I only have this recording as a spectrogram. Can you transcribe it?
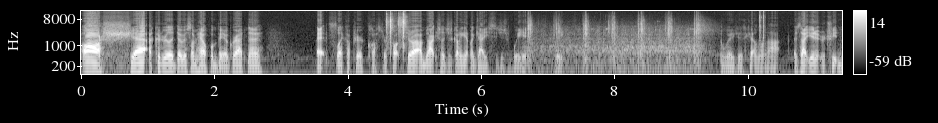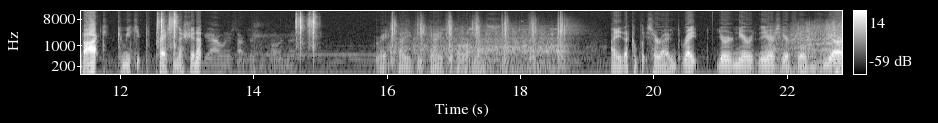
Oh shit! I could really do with some help on Belgrade now. It's like a pure clusterfuck. So I'm actually just gonna get my guys to just wait. Wait. And we're just getting like that. Is that unit retreating back? Can we keep pressing this unit? Yeah, I'm gonna start pushing forward now. Right, I need these guys to go like this. I need a complete surround. Right, you're near the nearest airfield here.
